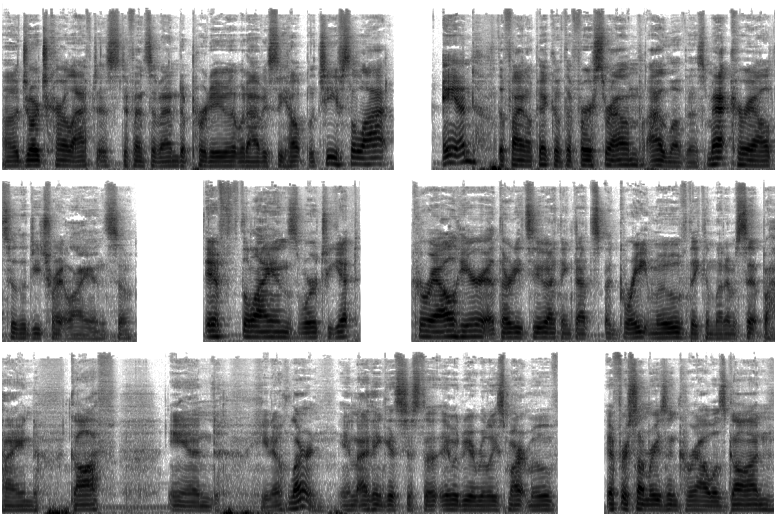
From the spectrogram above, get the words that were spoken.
Uh, George Karlaftis, defensive end of Purdue, that would obviously help the Chiefs a lot. And the final pick of the first round, I love this Matt Corral to the Detroit Lions. So if the Lions were to get Corral here at 32, I think that's a great move. They can let him sit behind Goff and, you know, learn. And I think it's just a, it would be a really smart move. If for some reason Corral was gone,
